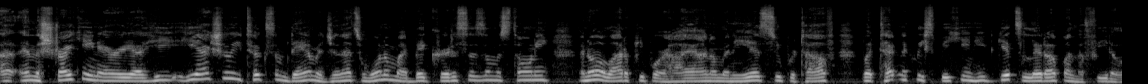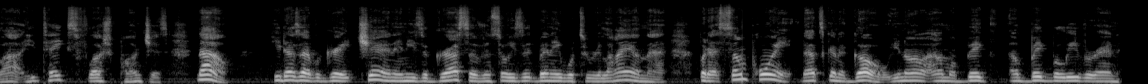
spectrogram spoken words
uh, in the striking area, he he actually took some damage, and that's one of my big criticisms. Tony, I know a lot of people are high on him, and he is super tough, but technically speaking, he gets lit up on the feet a lot. He takes flush punches. Now, he does have a great chin and he's aggressive and so he's been able to rely on that. But at some point that's going to go. You know i'm a big a big believer in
